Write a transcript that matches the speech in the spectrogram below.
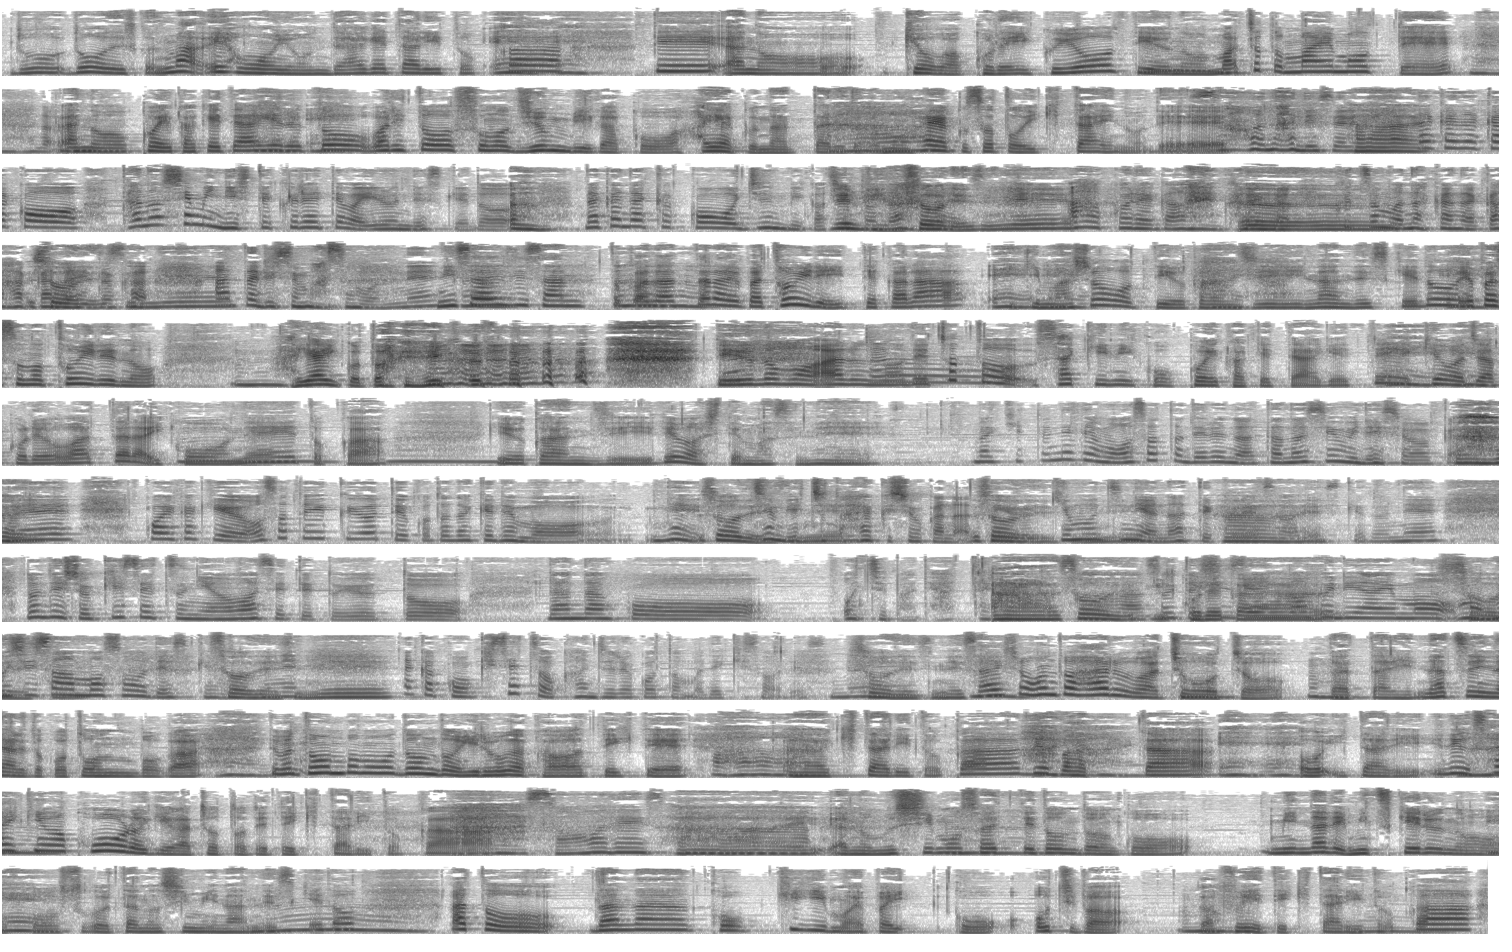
どうどうですか、まあ、絵本を読んであげたりとか、えー、であの今日はこれ行くよっていうのを、うん、まあ、ちょっと前もってあの声かけてあげると、割とその準備がこう早くなったりとかもう早く外行きたいので。そうなんですね、はい、なかなかこう楽しみにしてくれてはいるんですけど、うん、なかなかこう準備が準備そうですね。あこれがこれが。靴もなかなか履かないとか、ね、あったりしますもんね。2歳児さんとかだったらやっぱりトイレ行ってから行きましょうっていう感じなんですけど、やっぱりそのトイレの早いこと早いこと っていうのもあるので、ちょっと先にこう声かけてあげて、今日はじゃあこれ終わったら行こうねとかいう感じではしてますね。まあ、きっとねでもお外出るのは楽しみでしょうからね、声かけお外行くよっていうことだけでもね、ね。準備ちょっと早くしようかなっていう気持ちにはなってくれそうですけどね、ね。どうでしょう？季節に合わせてというとだんだんこう落ち葉であったりとかあそういった自然の触れ合いも、ね、まあ、虫さんもそうですけどね。ね。なんかこう季節を感じることもできそうですね。そうですね。最初、本当春は蝶々だったり、うん、夏になるとこうトンボが、はい、でもトンボもどんどん色が変わってきてあ来たりとかで、バッタをいたり、で最近はコオロギがちょっと出てきたりとか、あそうですか。はい。あの虫もそうやってどんどんこう、みんなで見つけるのをこうすごい楽しみなんですけど、えー、あとだんだんこう木々もやっぱりこう落ち葉が増えてきたりとか、うん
